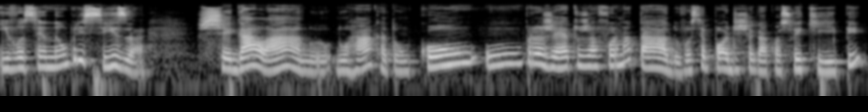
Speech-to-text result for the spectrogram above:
E você não precisa chegar lá no, no hackathon com um projeto já formatado. Você pode chegar com a sua equipe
